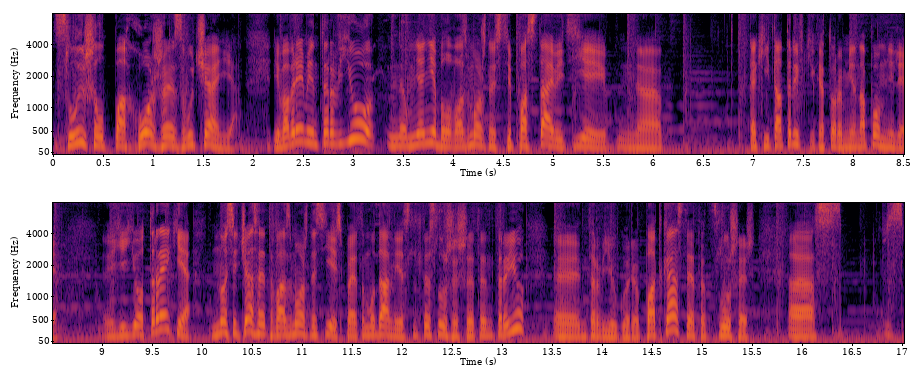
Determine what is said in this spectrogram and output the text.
слышал похожее звучание. И во время интервью у меня не было возможности поставить ей э, какие-то отрывки, которые мне напомнили ее треки, но сейчас эта возможность есть, поэтому, Дан, если ты слушаешь это интервью, э, интервью, говорю, подкаст этот слушаешь, э, с- с-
